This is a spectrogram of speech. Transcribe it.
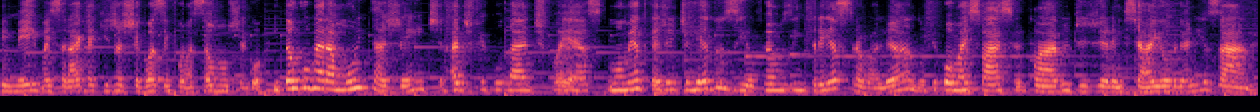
e-mail, mas será que aqui já chegou essa informação? Não chegou. Então, como era muita gente, a dificuldade foi essa. No momento que a gente reduziu, ficamos em três trabalhando, ficou mais fácil, claro, de gerenciar e organizar. Né?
